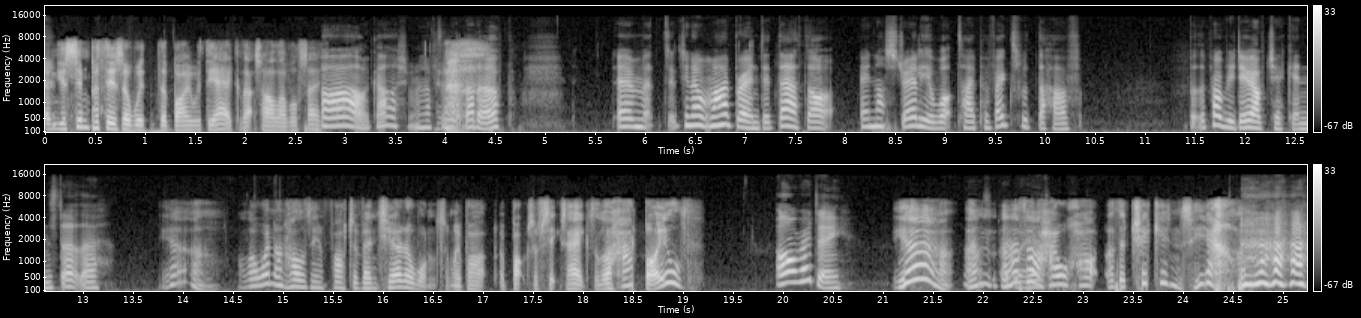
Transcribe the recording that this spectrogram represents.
and your sympathies are with the boy with the egg. That's all I will say. Oh gosh, I'm gonna have to look that up. Um, do you know what my brain did there? I thought in Australia, what type of eggs would they have? But they probably do have chickens, don't they? Yeah. Well, I went on holiday in Fuerteventura once and we bought a box of six eggs and they're hard boiled. Already. Yeah, That's and, and I thought, how hot are the chickens here?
